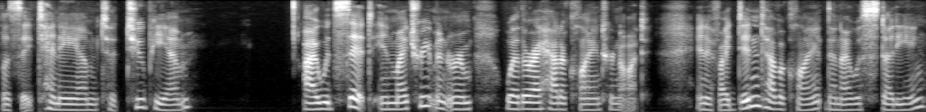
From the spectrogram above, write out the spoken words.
let's say 10 a.m. to 2 p.m., I would sit in my treatment room whether I had a client or not. And if I didn't have a client, then I was studying.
